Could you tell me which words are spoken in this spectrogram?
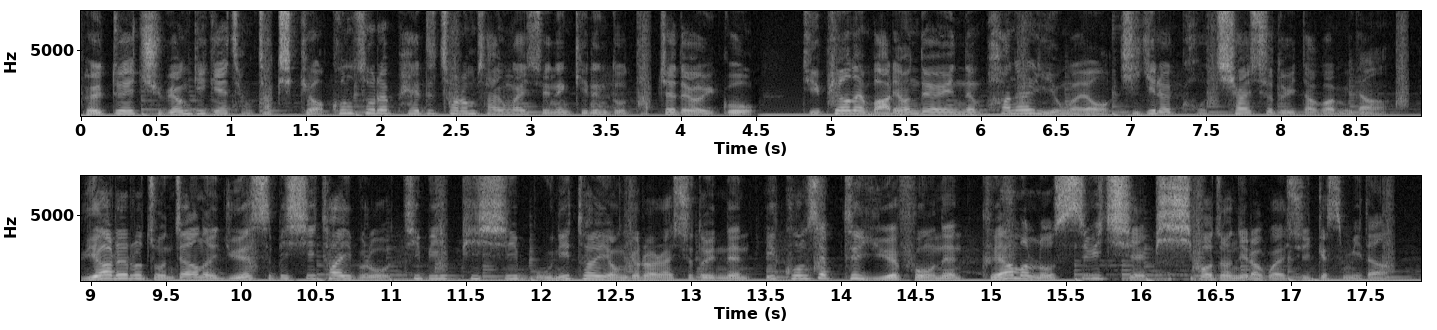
별도의 주변 기기에 장착시켜 콘솔의 패드처럼 사용할 수 있는 기능도 탑재되어 있고 뒤편에 마련되어 있는 판을 이용하여 기기를 거치할 수도 있다고 합니다. 위아래로 존재하는 USB-C 타입으로 TV, PC, 모니터에 연결을 할 수도 있는 이 콘셉트 UFO는 그야말로 스위치의 PC 버전이라고 할 수 있겠습니다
